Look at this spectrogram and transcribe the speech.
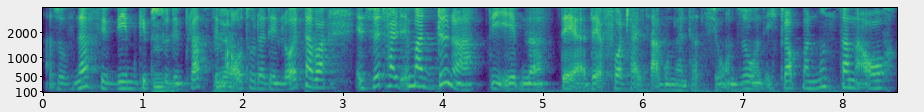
Also ne, für wem gibst mhm. du den Platz, dem ja. Auto oder den Leuten? Aber es wird halt immer dünner, die Ebene der, der Vorteilsargumentation. So, und ich glaube, man muss dann auch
